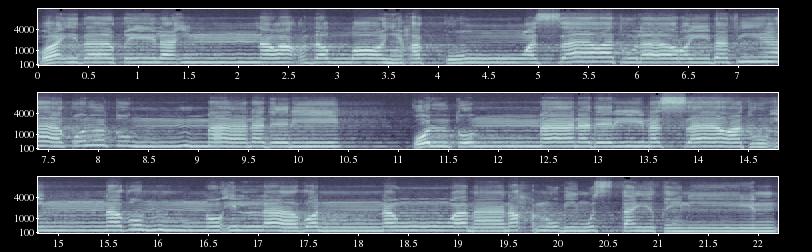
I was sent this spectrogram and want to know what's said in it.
وإذا قيل إن وعد الله حق والساعة لا ريب فيها قلتم ما ندري قلتم ما ندري ما الساعة إن نظن إلا ظنا وما نحن بمستيقنين.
